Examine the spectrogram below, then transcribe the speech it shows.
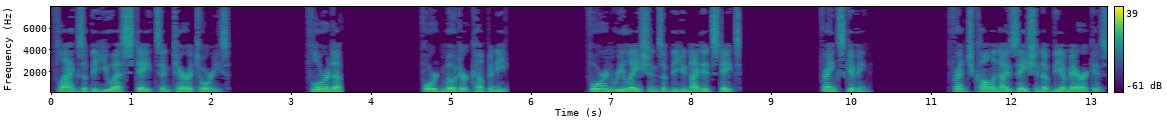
Flags of the U.S. states and territories. Florida. Ford Motor Company. Foreign relations of the United States. Franksgiving. French colonization of the Americas.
